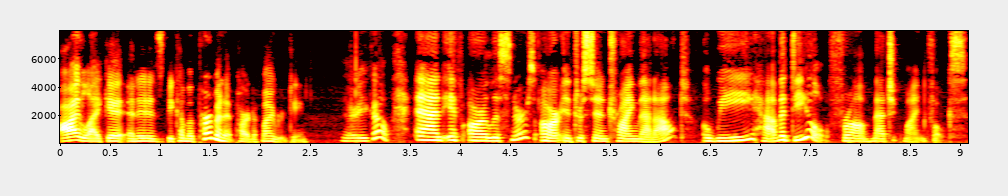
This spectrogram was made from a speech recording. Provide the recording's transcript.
I like it and it has become a permanent part of my routine. There you go. And if our listeners are interested in trying that out, we have a deal from Magic Mind folks.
